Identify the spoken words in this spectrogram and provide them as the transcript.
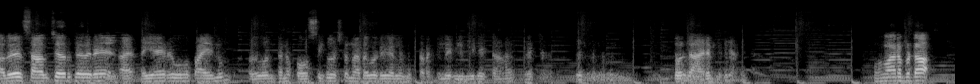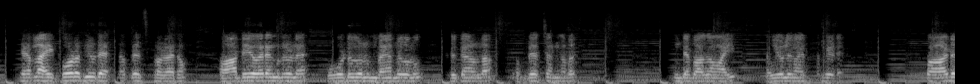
അത് സ്ഥാപിച്ചവർക്കെതിരെ അ- അയ്യായിരം രൂപ ഫൈനും അതുപോലെ തന്നെ പ്രോസിക്യൂഷൻ നടപടികളും കടക്കുന്ന രീതിയിലേക്കാണ് ആരംഭിക്കുന്നത്. ബഹുമാനപ്പെട്ട കേരള ഹൈക്കോടതിയുടെ നിർദ്ദേശപ്രകാരം പാതയോരങ്ങളിലെ ബോർഡുകളും ബാനറുകളും എടുക്കാനുള്ള നിർദ്ദേശങ്ങൾ ഇതിന്റെ ഭാഗമായി കയ്യോളി നഗരസഭയുടെ പാട്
